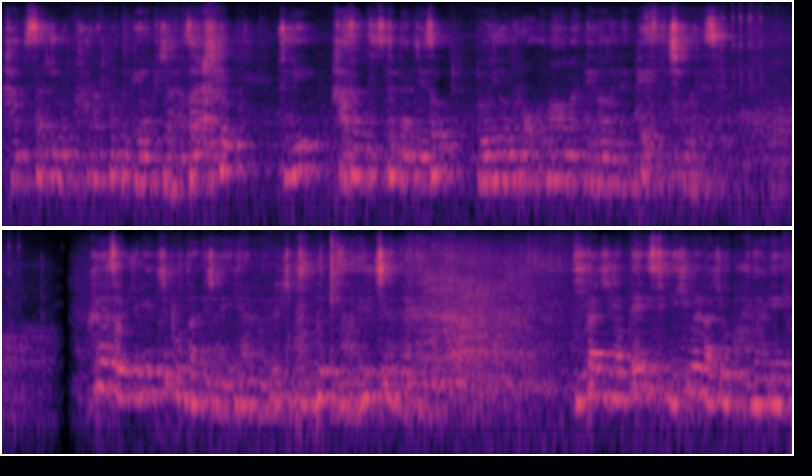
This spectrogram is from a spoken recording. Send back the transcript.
감싸주는 단한 번도 괴롭히지 않아서 지금 둘이 가상 디지털 단지에서 요리원으로 어마어마한 대박을 낸 베스트 친구가 됐어요. 그래서 요즘 일찍부터 제가 얘기하는 거예요. 일찍 분배기사 일찍은 돼야 네가 지금 때릴 수 있는 힘을 가지고 만약에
